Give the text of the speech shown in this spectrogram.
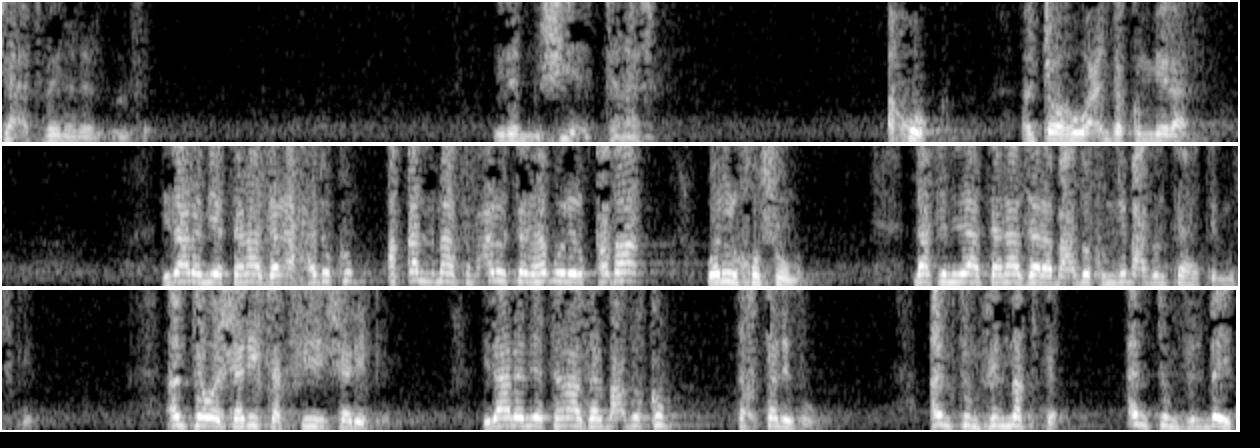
جاءت بيننا الألفة. إذا نشيع التنازل. أخوك أنت وهو عندكم ميراث. إذا لم يتنازل أحدكم أقل ما تفعلوا تذهبوا للقضاء وللخصومة. لكن إذا تنازل بعضكم لبعض انتهت المشكلة. أنت وشريكك في شريك إذا لم يتنازل بعضكم تختلفوا. أنتم في المكتب أنتم في البيت.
